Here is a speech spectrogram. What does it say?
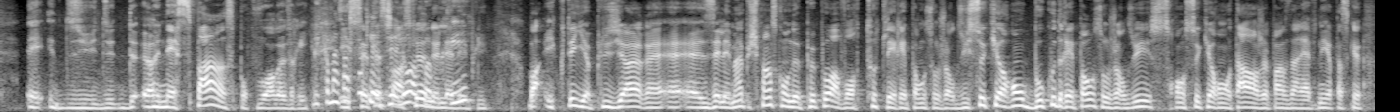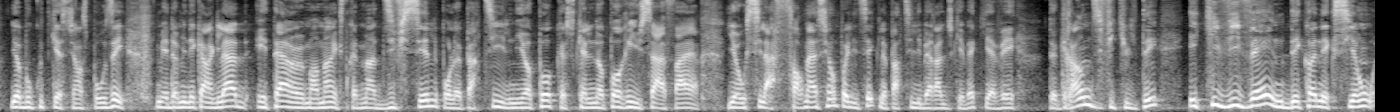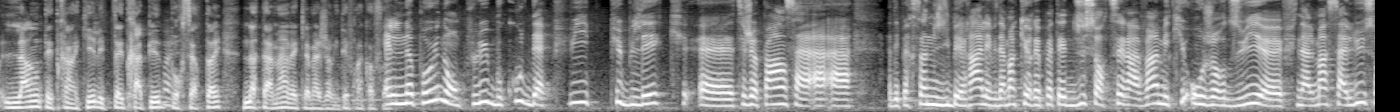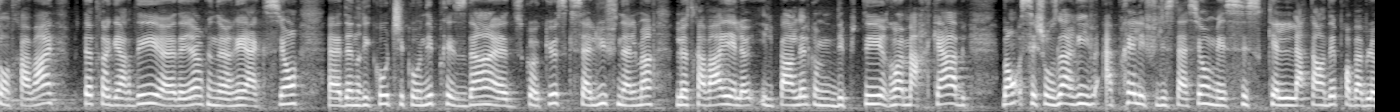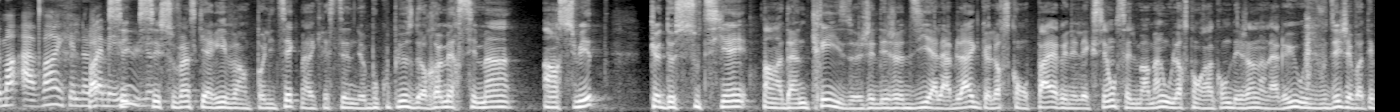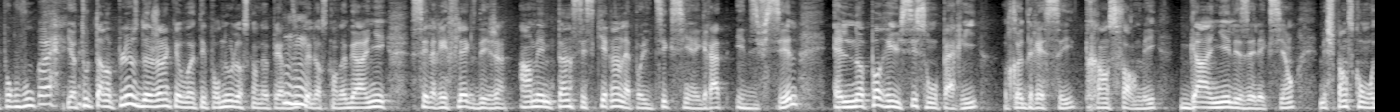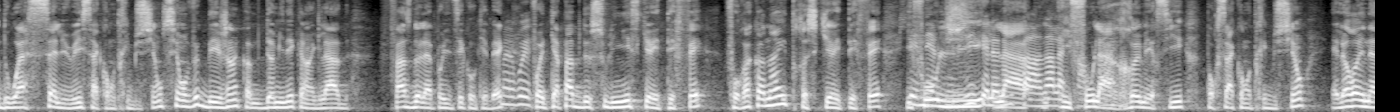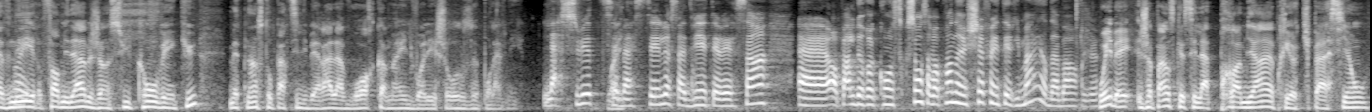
du- un espace pour pouvoir œuvrer. Mais comment ça Et cet espace-là ne l'avait plus. Bon, écoutez, il y a plusieurs euh, euh, éléments, puis je pense qu'on ne peut pas avoir toutes les réponses aujourd'hui. Ceux qui auront beaucoup de réponses aujourd'hui seront ceux qui auront tard, je pense, dans l'avenir, parce qu'il y a beaucoup de questions à se poser. Mais Dominique Anglade était à un moment extrêmement difficile pour le parti. Il n'y a pas que ce qu'elle n'a pas réussi à faire. Il y a aussi la formation politique, le Parti libéral du Québec, qui avait de grandes difficultés et qui vivait une déconnexion lente et tranquille et peut-être rapide Ouais. pour certains, notamment avec la majorité francophone. Elle n'a pas eu non plus beaucoup d'appui public. Euh, je pense à, à- à- à des personnes libérales, évidemment, qui auraient peut-être dû sortir avant, mais qui aujourd'hui, euh, finalement, saluent son travail. Peut-être regarder, euh, d'ailleurs, une réaction euh, d'Enrico Ciccone, président du caucus, qui salue finalement le travail. Elle il parle d'elle comme une députée remarquable. Bon, ces choses-là arrivent après les félicitations, mais c'est ce qu'elle attendait probablement avant et qu'elle n'a Ben, jamais eu. C'est souvent ce qui arrive en politique, Marie-Christine. Il y a beaucoup plus de remerciements ensuite que de soutien pendant une crise. J'ai déjà dit à la blague que lorsqu'on perd une élection, c'est le moment où lorsqu'on rencontre des gens dans la rue où ils vous disent j'ai voté pour vous. Il y a tout le temps plus de gens qui ont voté pour nous lorsqu'on a perdu Mhm. que lorsqu'on a gagné. C'est le réflexe des gens. En même temps, c'est ce qui rend la politique si ingrate et difficile. Elle n'a pas réussi son pari redresser, transformer, gagner les élections, mais je pense qu'on doit saluer sa contribution. Si on veut que des gens comme Dominique Anglade fassent de la politique au Québec, Ben il oui. faut être capable de souligner ce qui a été fait, il faut reconnaître ce qui a été fait, il faut, lier la- la il faut la remercier pour sa contribution. Elle aura un avenir formidable, j'en suis convaincu. Maintenant, c'est au Parti libéral à voir comment il voit les choses pour l'avenir. La suite, Ouais. Sébastien, là, ça devient intéressant. Euh, on parle de reconstruction. Ça va prendre un chef intérimaire d'abord. Oui, bien, je pense que c'est la première préoccupation,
